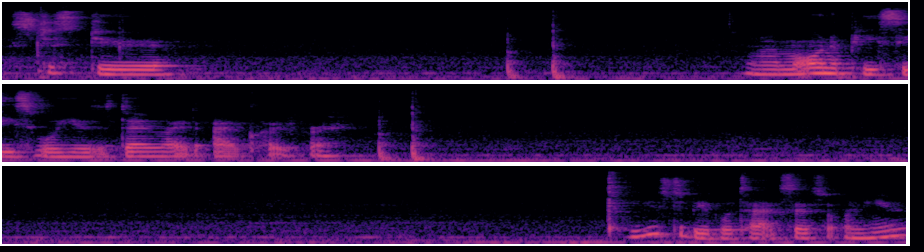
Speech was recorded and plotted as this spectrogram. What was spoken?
Let's just do. I'm on a PC, so we'll use download iCloud for. I used to be able to access it on here.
